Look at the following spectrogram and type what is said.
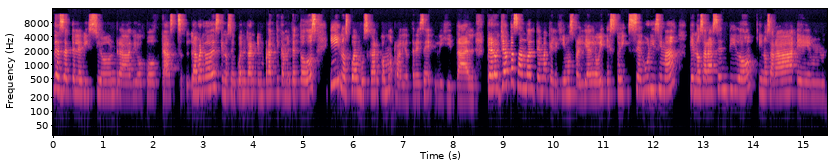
desde televisión, radio, podcasts. La verdad es que nos encuentran en prácticamente todos y nos pueden buscar como Radio 13 Digital. Pero ya pasando al tema que elegimos para el día de hoy, estoy segurísima que nos hará sentido y nos hará em,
